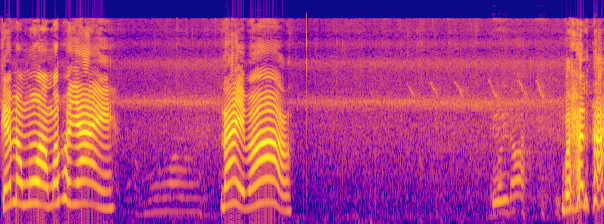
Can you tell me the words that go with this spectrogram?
แก้บางม่วงว่าพ่อใหญ่ได้บ่ บ่ทันได้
